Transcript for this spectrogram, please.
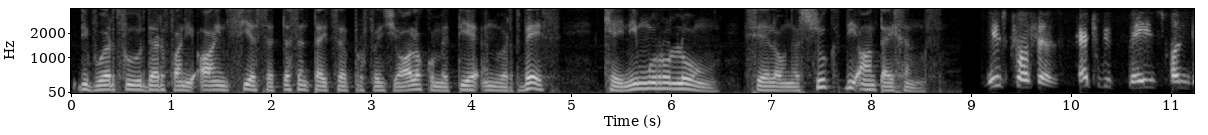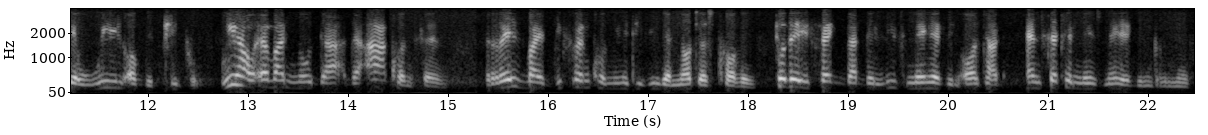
Die woordvoerder van die ANC se tussentydse provinsiale komitee in Noordwes, Kenny Morolong, sê hulle ondersoek die aantuigings. This process had to be based on the will of the people. We however know that there are concerns raised by different communities in the Northwest province to the effect that the list may have been altered and certain names may have been removed.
